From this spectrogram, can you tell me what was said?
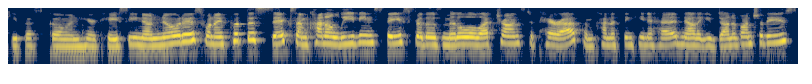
Keep us going here, Casey. Now notice when I put the six, I'm kind of leaving space for those middle electrons to pair up. I'm kind of thinking ahead now that you've done a bunch of these.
